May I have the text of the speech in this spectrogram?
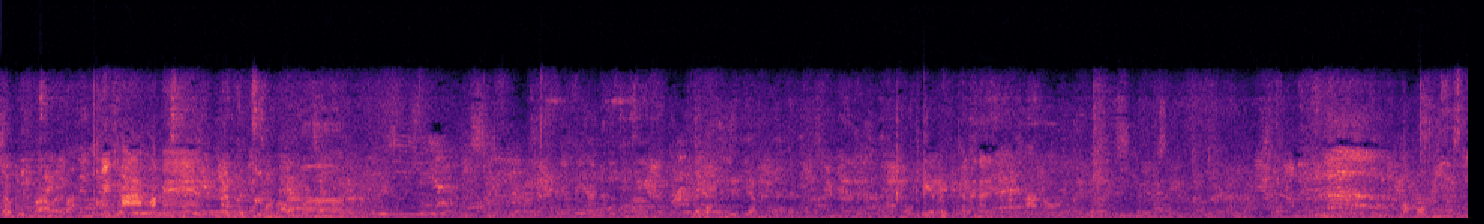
ชอบปิดปาไว้ป่ะไม่ค้าค่ะแม่ไม่เป็นชุดเบามากไม่ บอกให้รีบยังจะไปไหนจะทำบ้านเหรอบอกโบบี้สิ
